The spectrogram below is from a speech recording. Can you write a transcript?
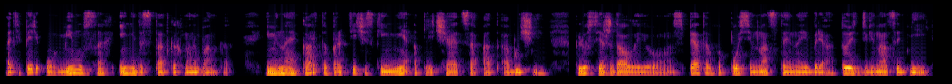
А теперь о минусах и недостатках Монобанка. Именная карта практически не отличается от обычной. Плюс я ждал ее с 5 по 17 ноября, то есть 12 дней,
